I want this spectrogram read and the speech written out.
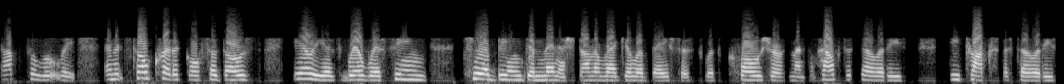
Absolutely. And it's so critical for those areas where we're seeing care being diminished on a regular basis with closure of mental health facilities, detox facilities,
